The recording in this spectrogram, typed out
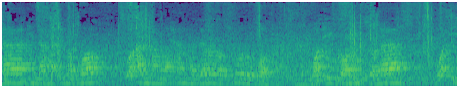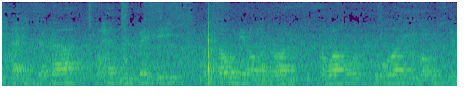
la ilaha illallah wa anna Muhammadar Rasulullah wa iqamis shalah wa ita'iz zakah wa hajjil baiti wa wa muslim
